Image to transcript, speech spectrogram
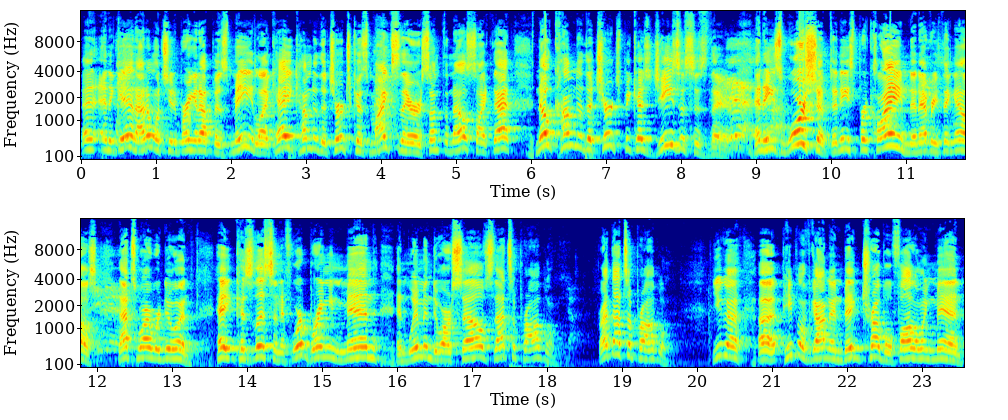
and, and, again, I don't want you to bring it up as me, like, hey, come to the church because Mike's there or something else like that. No, come to the church because Jesus is there. Yeah. And he's worshiped and he's proclaimed and everything else. That's why we're doing. Hey, because listen, if we're bringing men and women to ourselves, that's a problem. Right? That's a problem. You got uh, people have gotten in big trouble following men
